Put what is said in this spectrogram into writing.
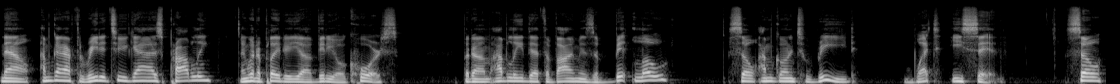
Now, I'm going to have to read it to you guys probably. I'm going to play the uh, video, of course, but um, I believe that the volume is a bit low. So I'm going to read what he said. So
